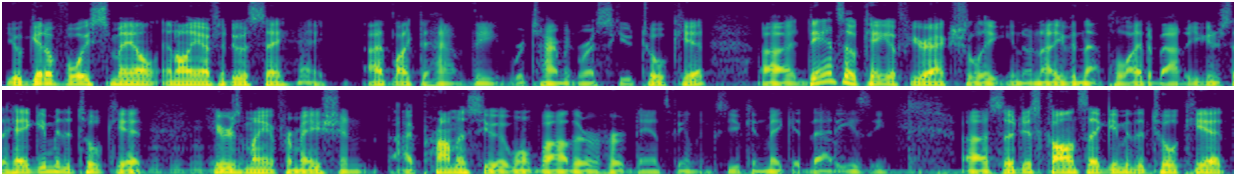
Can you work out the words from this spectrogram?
You'll get a voicemail, and all you have to do is say, Hey, I'd like to have the retirement rescue toolkit. Uh, Dan's okay if you're actually, you know, not even that polite about it. You can just say, "Hey, give me the toolkit. Here's my information." I promise you, it won't bother or hurt Dan's feelings. You can make it that easy. Uh, so just call and say, "Give me the toolkit.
